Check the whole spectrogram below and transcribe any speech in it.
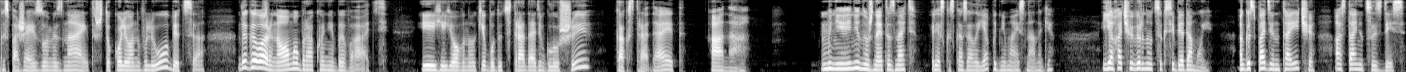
Госпожа Изуми знает, что коли он влюбится, договорному браку не бывать и ее внуки будут страдать в глуши, как страдает она. «Мне не нужно это знать», — резко сказала я, поднимаясь на ноги. «Я хочу вернуться к себе домой, а господин Таичи останется здесь.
